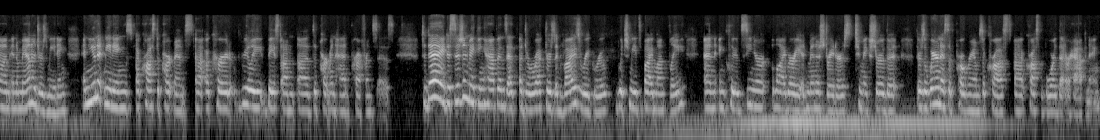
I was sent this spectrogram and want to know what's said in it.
um, in a manager's meeting and unit meetings across departments uh, occurred really based on uh, department head preferences. Today, decision-making happens at a director's advisory group, which meets bi-monthly and includes senior library administrators to make sure that there's awareness of programs across, uh, across the board that are happening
